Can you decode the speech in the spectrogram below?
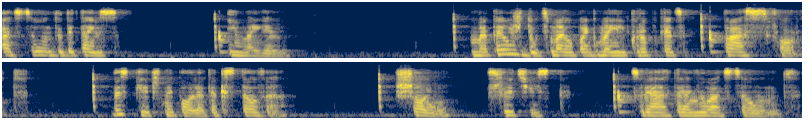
Account details. E-mail. Mateusz Ducmałpagmail.com. Password. Bezpieczne pole tekstowe. Show. Przycisk. Create sound.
